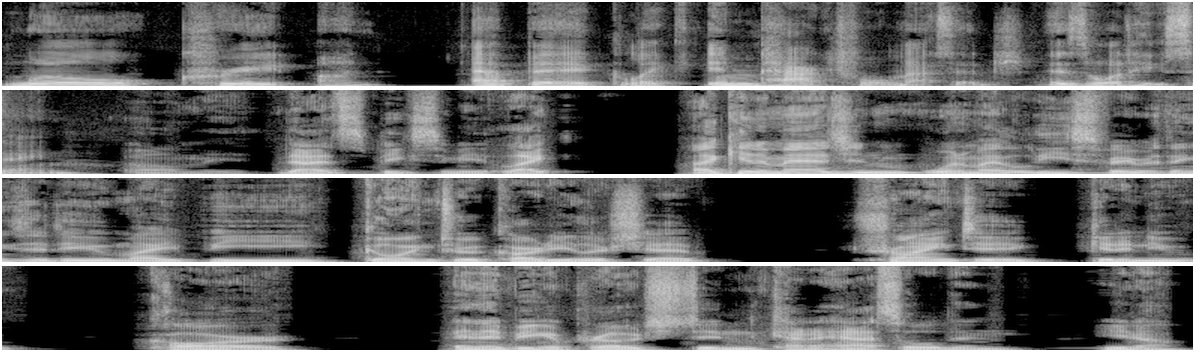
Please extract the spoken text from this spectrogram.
will create an epic, like impactful message, is what he's saying. Oh man, that speaks to me. Like I can imagine one of my least favorite things to do might be going to a car dealership, trying to get a new car, and then being approached and kind of hassled and you know,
